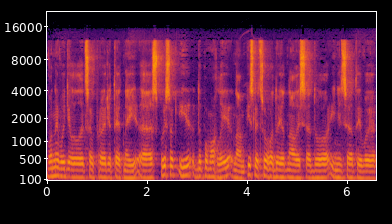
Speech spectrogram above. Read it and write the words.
Вони виділили це в пріоритетний е, список і допомогли нам. Після цього доєдналися до ініціативи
